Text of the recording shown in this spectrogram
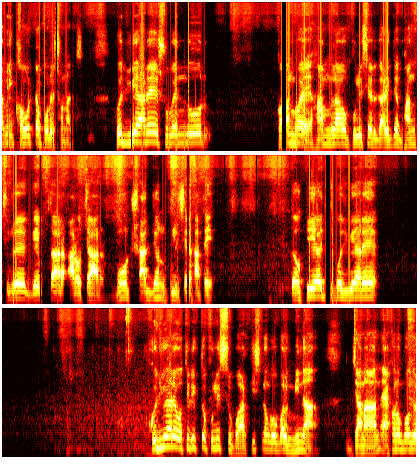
আমি খবরটা পড়ে শোনাচ্ছি। কোচবিহারে শুভেন্দুর কনভয়ে হামলা ও পুলিশের গাড়িতে ভাঙচুরে গ্রেপ্তার আরও চার, মোট সাতজন পুলিশের হাতে। তো কি হয়েছে কোচবিহারে? কোচবিহারে অতিরিক্ত পুলিশ সুপার কৃষ্ণগোপাল মিনা জানান, এখনও পর্যন্ত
